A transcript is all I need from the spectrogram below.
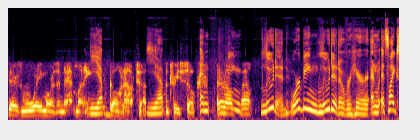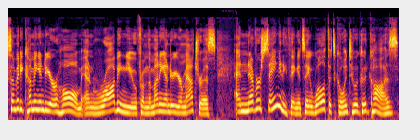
there's way more than that money Yep. going out to Yep. countries. So And I don't know. Well, looted. We're being looted over here, and it's like somebody coming into your home and robbing you from the money under your mattress, and never saying anything and saying, "Well, if it's going to a good cause."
